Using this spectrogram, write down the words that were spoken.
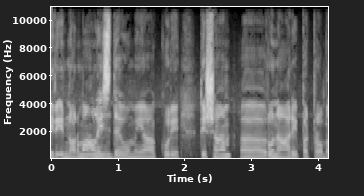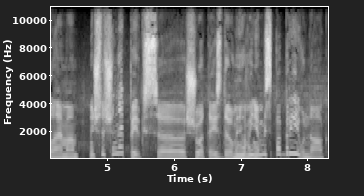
ir, ir normāli izdevumi, jā, kuri tiešām uh, runā arī par problēmām. Viņš taču nepirks uh, šo te izdevumu, jo viņam vispār brīvu nāk.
